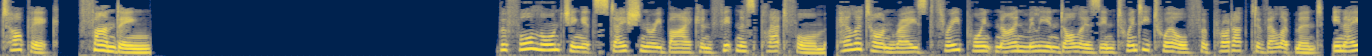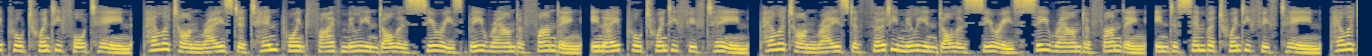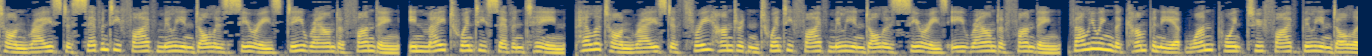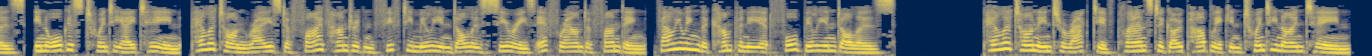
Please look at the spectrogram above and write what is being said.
Topic: Funding Before launching its stationary bike and fitness platform, Peloton raised $3.9 million in 2012 for product development. In April 2014, Peloton raised a $10.5 million Series B round of funding. In April 2015, Peloton raised a $30 million Series C round of funding. In December 2015, Peloton raised a $75 million Series D round of funding. In May 2017, Peloton raised a $325 million Series E round of funding, valuing the company at $1.25 billion. In August 2018, Peloton raised a $550 million Series F round of funding, valuing the company at $4 billion. Peloton Interactive plans to go public in 2019.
